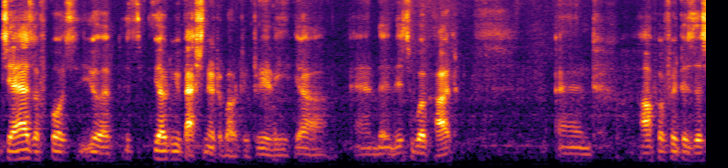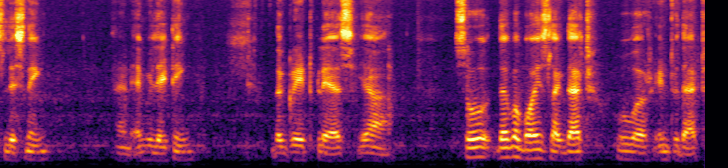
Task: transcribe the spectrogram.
jazz, of course, you have, it's, you have to be passionate about it, really. Yeah, and then it's work hard, and half of it is just listening and emulating the great players. Yeah. So there were boys like that who were into that,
